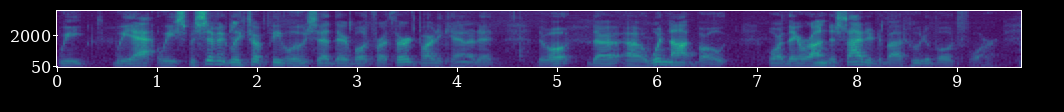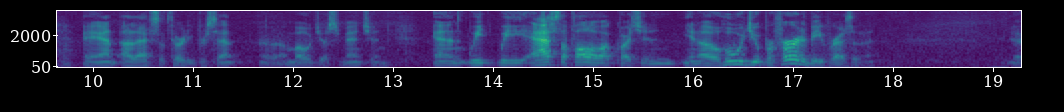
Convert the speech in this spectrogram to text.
we we a- we specifically took people who said their vote for a third party candidate, the vote the, uh, would not vote, or they were undecided about who to vote for, and uh, that's the thirty percent uh, Mo just mentioned. And we we asked the follow up question, you know, who would you prefer to be president? Uh,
